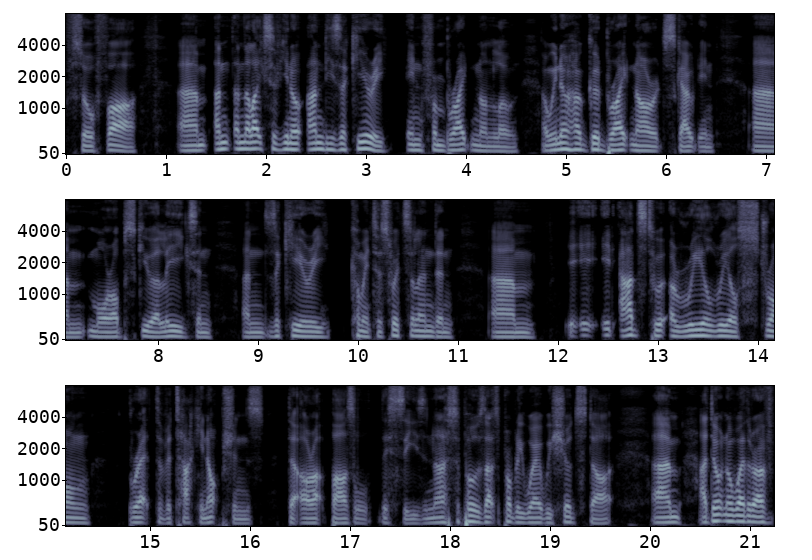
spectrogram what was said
so far. Um, and, and the likes of, you know, Andi Zeqiri in from Brighton on loan. And we know how good Brighton are at scouting um, more obscure leagues. And, and Zakiri coming to Switzerland and um, it, it adds to a real, real strong breadth of attacking options that are at Basel this season. And I suppose that's probably where we should start. Um, I don't know whether I've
